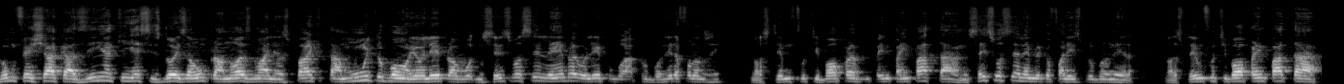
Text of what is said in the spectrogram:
vamos fechar a casinha, que esses 2 a 1 um para nós no Allianz Parque tá muito bom. Eu olhei para, não sei se você lembra, eu olhei para o Bruneira falando assim: nós temos futebol para empatar. Não sei se você lembra que eu falei isso para o Bruneira. Nós temos futebol para empatar.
